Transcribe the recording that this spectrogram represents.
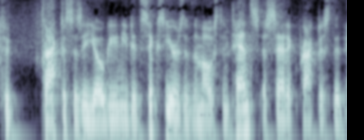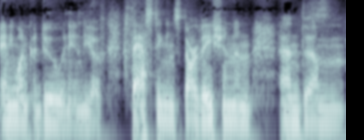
to practice as a yogi, and he did six years of the most intense ascetic practice that anyone could do in India of fasting and starvation and and um,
